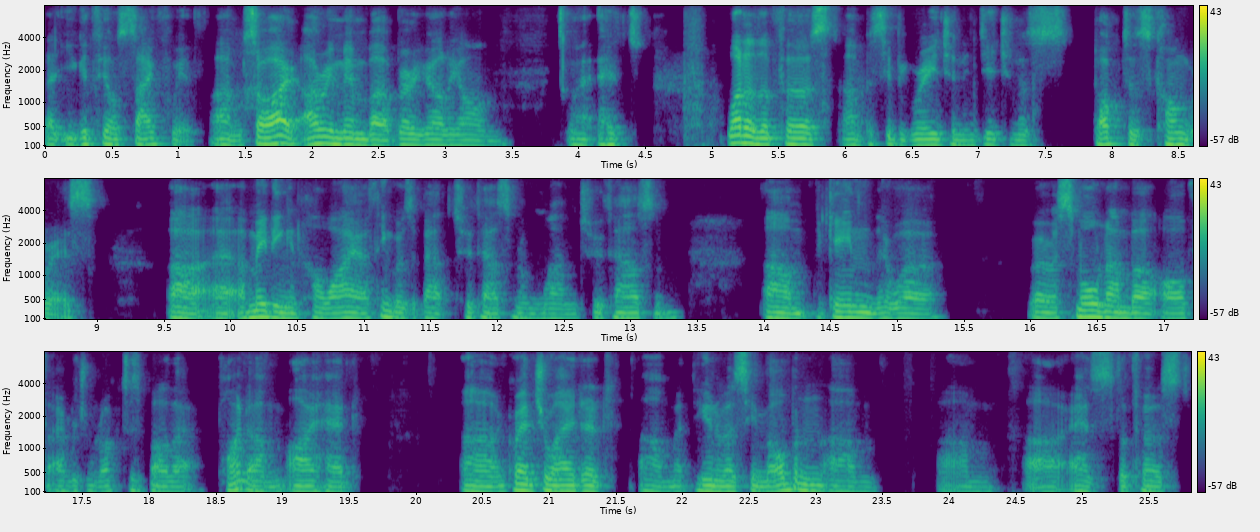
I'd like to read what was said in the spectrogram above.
that you could feel safe with. Um, so I, I remember very early on uh, at one of the first um, Pacific Region Indigenous Doctors Congress, uh, a a meeting in Hawaii, I think it was about 2001, 2000. Um, again, there were, were a small number of Aboriginal doctors by that point. Um, I had uh, graduated um, at the University of Melbourne um, um, uh, as the first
